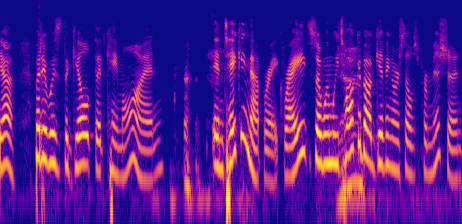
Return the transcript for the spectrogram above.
yeah. But it was the guilt that came on in taking that break, right? So when we yeah. talk about giving ourselves permission,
